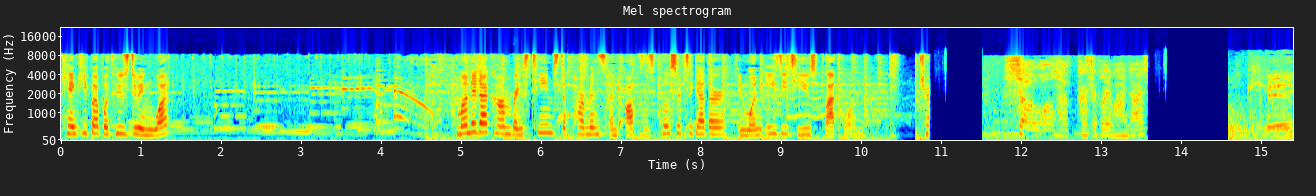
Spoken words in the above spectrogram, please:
Can't keep up with who's doing what? Monday.com brings teams, departments, and offices closer together in one easy to use platform. So I'll have perfectly aligned eyes. Okay.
